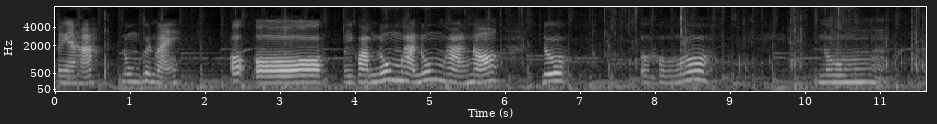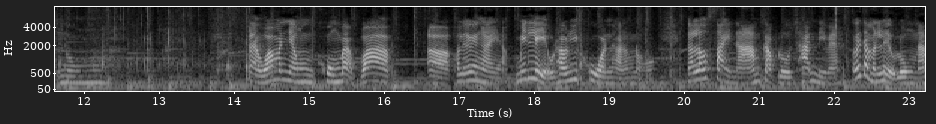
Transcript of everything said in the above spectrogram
เป็นไงคะนุ่มขึ้นไหมโอ้โอมีความนุ่มค่ะนุ่มค่ะน้องๆดู โอ้โหนุ่มนุ่มแต่ว่ามันยังคงแบบว่า เขาเรียกยังไงอะไม่เหลวเท่าที่ควรค่ะน้องๆงั้นเราใส่น้ำกับโลชั่นดีไหมเอ้ยแต่มันเหลวลงนะ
